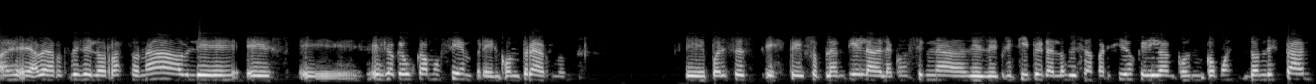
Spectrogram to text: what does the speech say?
a ver, desde lo razonable es, eh, es lo que buscamos siempre, encontrarlos. Eh, por eso es, este, yo planteé la, la consigna desde el principio, eran los desaparecidos que digan con, cómo, dónde están.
